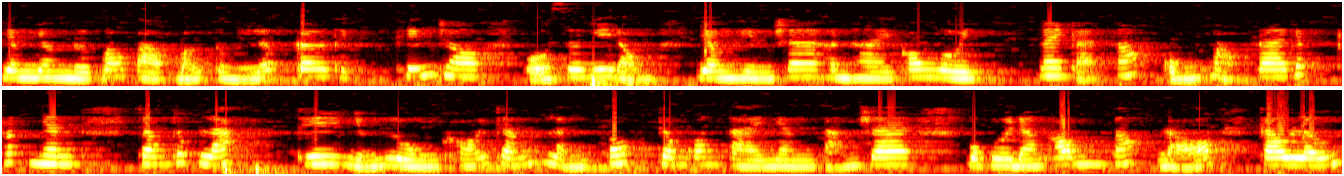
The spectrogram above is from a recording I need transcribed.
dần dần được bao bọc bởi từng lớp cơ thịt khiến cho bộ xương di động dần hiện ra hình hài con người. Ngay cả tóc cũng mọc ra rất rất nhanh, trong chốc lát khi những luồng khói trắng lạnh tốt trong quan tài nhằn tản ra, một người đàn ông tóc đỏ, cao lớn,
